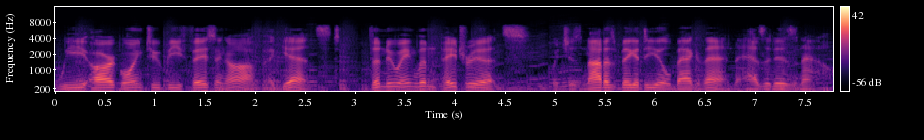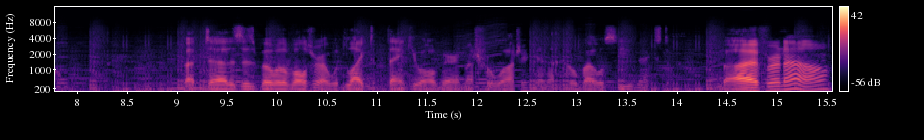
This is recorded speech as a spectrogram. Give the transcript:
we are going to be facing off against the New England Patriots, which is not as big a deal back then as it is now. But uh, this is Bobo the Vulture. I would like to thank you all very much for watching, and I hope I will see you next time. Bye for now.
